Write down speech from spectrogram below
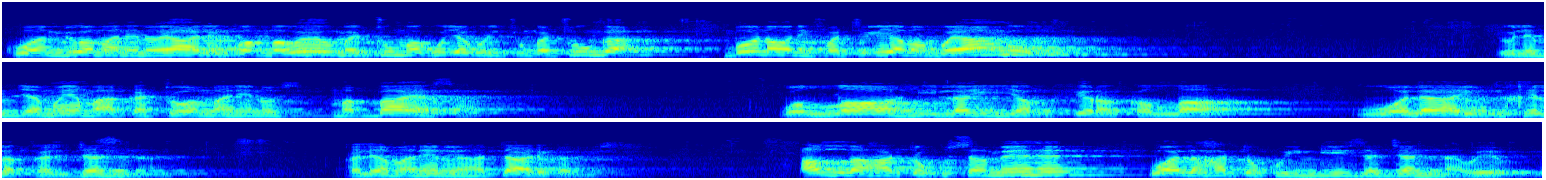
kuambiwa maneno yale kwamba wewe umetuma kuja kunichunga chunga mbona wanifuatilia mambo yangu? Yule mja mwema akatoa maneno mabaya sana. Wallahi lan yaghfiraka Allah wala yudkhilaka aljanna. Kalia maneno ya hatari kabisa. Allah hatokusamehe wala hatokuingiza janna wewe.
